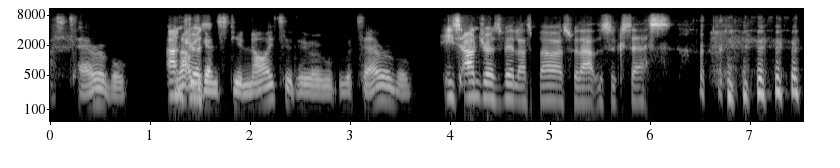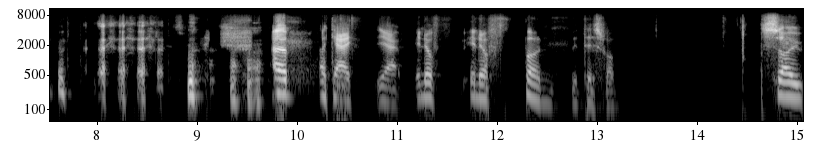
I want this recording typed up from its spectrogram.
That's terrible. And that was against United, who were, were terrible. he's Andres Villas Boas without the success. Um, okay, yeah, enough enough fun with this one. So,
